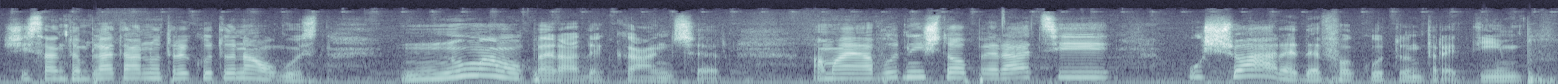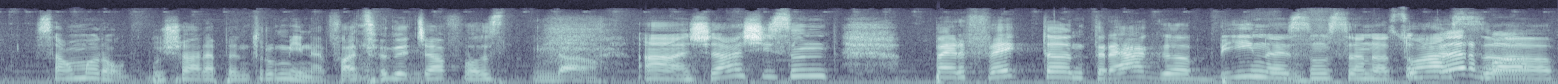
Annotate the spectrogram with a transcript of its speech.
Și s-a întâmplat anul trecut în august. Nu m-am operat de cancer. Am mai avut niște operații ușoare de făcut între timp, sau mă rog, ușoare pentru mine față de ce a fost. Da. Așa, și sunt perfectă, întreagă, bine, sunt sănătoasă. Superbă.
